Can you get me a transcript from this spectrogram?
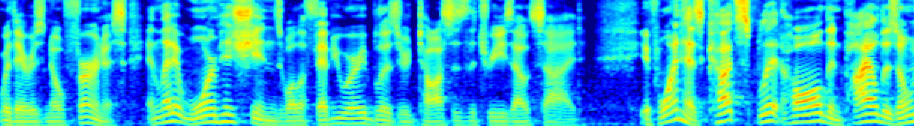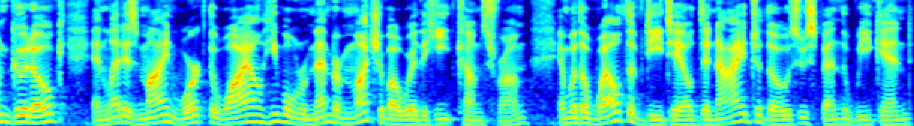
where there is no furnace, and let it warm his shins while a February blizzard tosses the trees outside. If one has cut, split, hauled, and piled his own good oak, and let his mind work the while, he will remember much about where the heat comes from, and with a wealth of detail denied to those who spend the weekend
